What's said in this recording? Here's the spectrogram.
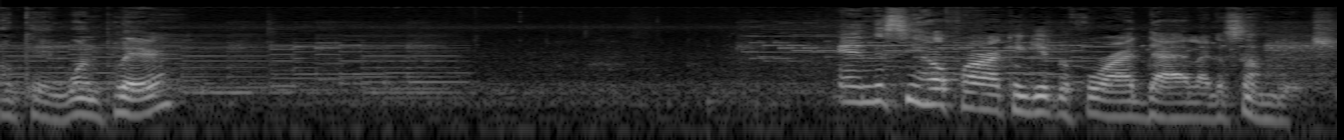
Okay, one player. And let's see how far I can get before I die like a some bitch.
